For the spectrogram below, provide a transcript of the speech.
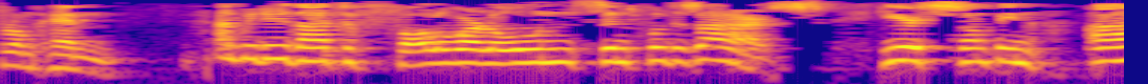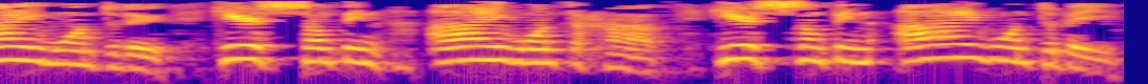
from Him. And we do that to follow our own sinful desires. Here's something I want to do. Here's something I want to have. Here's something I want to be.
